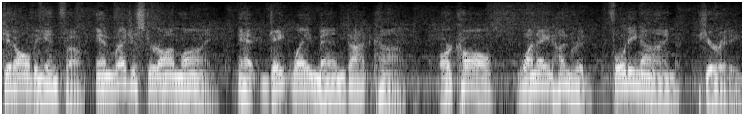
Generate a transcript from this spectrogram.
Get all the info and register online at gatewaymen.com or call 1-800-49-PURITY.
